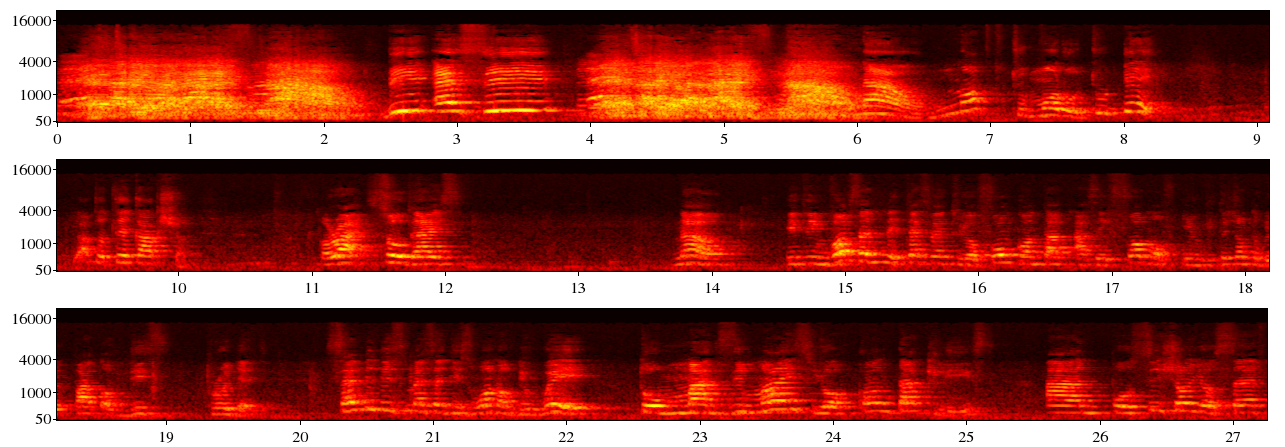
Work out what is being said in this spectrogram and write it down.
Better your life now. BSc. Better your life now. Now, not tomorrow, today. You have to take action. All right, so guys, now it involves sending a text message to your phone contact as a form of invitation to be part of this project. Sending this message is one of the way to maximize your contact list and position yourself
